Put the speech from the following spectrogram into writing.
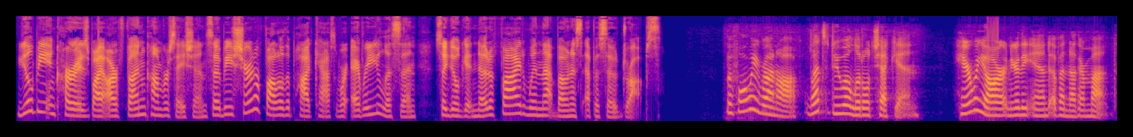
You'll be encouraged by our fun conversation, so be sure to follow the podcast wherever you listen so you'll get notified when that bonus episode drops. Before we run off, let's do a little check in. Here we are near the end of another month.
